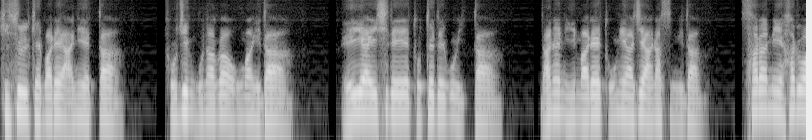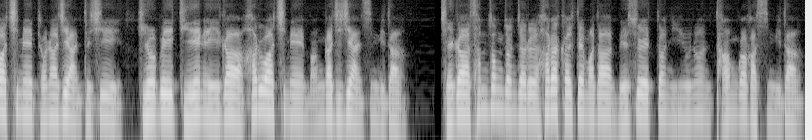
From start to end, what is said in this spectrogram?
기술 개발에 아니했다. 조직 문화가 엉망이다. AI 시대에 도태되고 있다. 나는 이 말에 동의하지 않았습니다. 사람이 하루아침에 변하지 않듯이 기업의 DNA가 하루아침에 망가지지 않습니다. 제가 삼성전자를 하락할 때마다 매수했던 이유는 다음과 같습니다.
